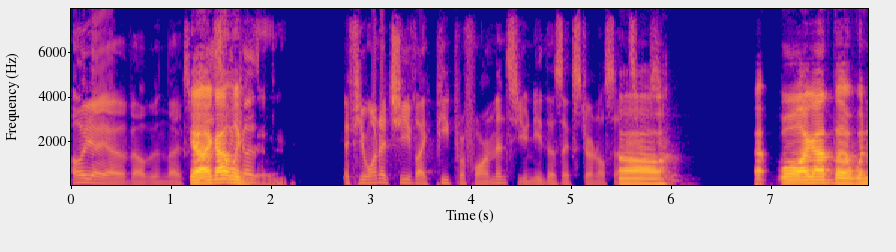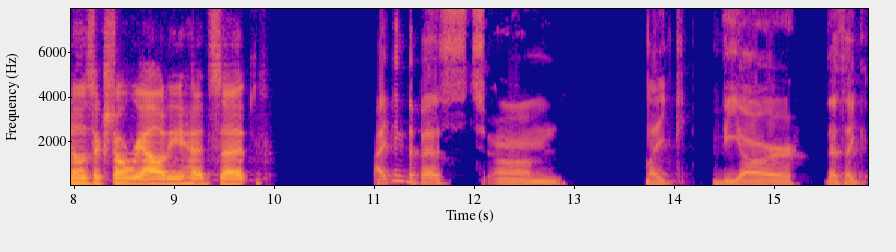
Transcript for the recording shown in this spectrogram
Oh yeah, yeah, the Valve Index. Yeah, I got, like- if you want to achieve like peak performance, you need those external sensors. uh, well, I got the Windows External Reality headset. I think the best um like VR that's like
